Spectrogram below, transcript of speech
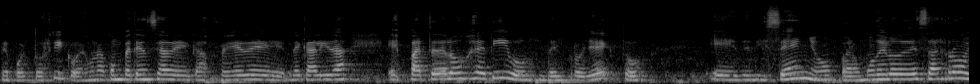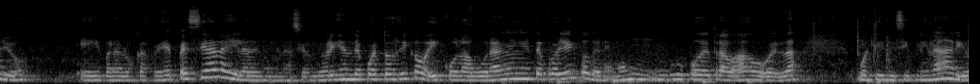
de Puerto Rico es una competencia de café de, calidad, es parte de los objetivos del proyecto eh, de diseño para un modelo de desarrollo eh, para los cafés especiales y la denominación de origen de Puerto Rico y colaboran en este proyecto. Tenemos un, grupo de trabajo, ¿verdad? Multidisciplinario.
